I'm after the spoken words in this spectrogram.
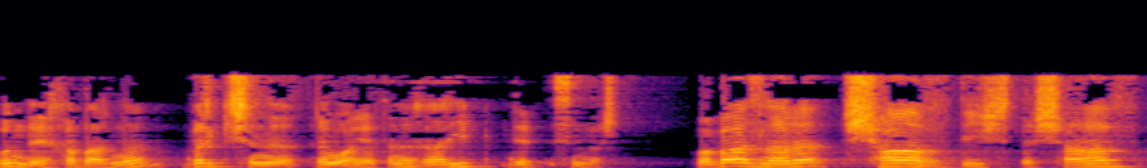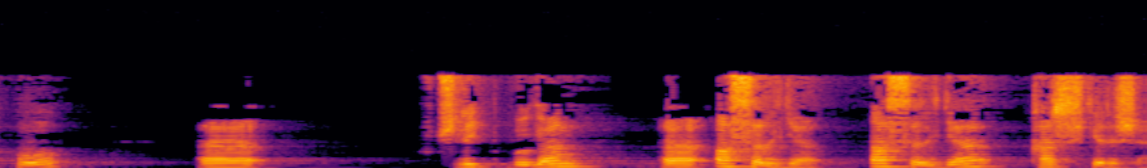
Bunday xabarni bir kishini rivoyatini g'arib deb ismlashdi. Va ba'zilari shav deyishdi. Shav u e, kuchlik bo'lgan e, aslga aslga qarshi kelishi.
